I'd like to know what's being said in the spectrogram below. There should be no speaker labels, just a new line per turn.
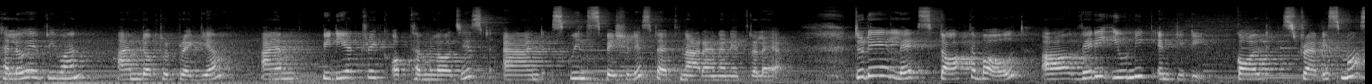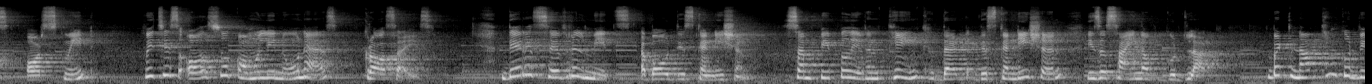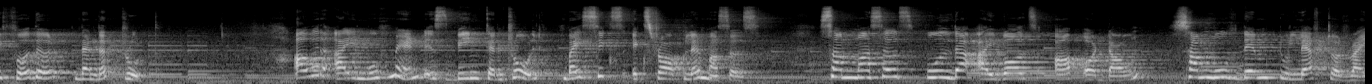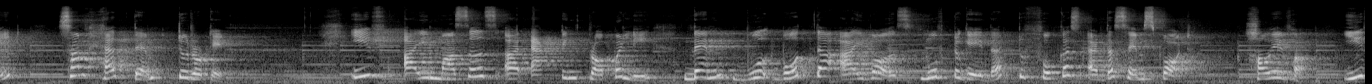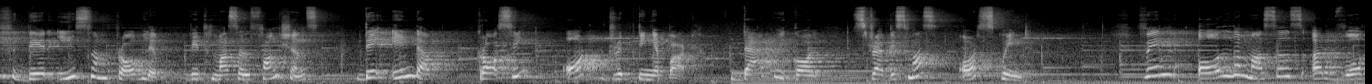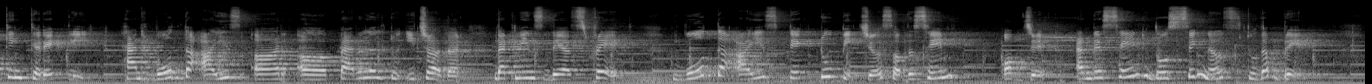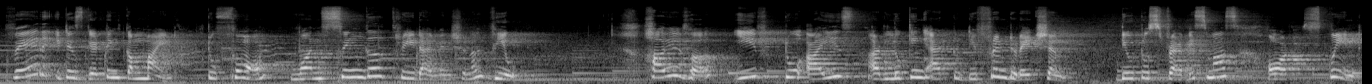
Hello everyone, I am Dr. Prajna. I am pediatric ophthalmologist and squint specialist at Narayana Nethralaya. Today let's talk about a very unique entity called strabismus or squint which is also commonly known as cross eyes. There are several myths about this condition. Some people even think that this condition is a sign of good luck, but nothing could be further than the truth. Eye movement is being controlled by six extraocular muscles. Some muscles pull the eyeballs up or down, some move them to left or right, some help them to rotate. If eye muscles are acting properly, then bo both the eyeballs move together to focus at the same spot. However, if there is some problem with muscle functions, they end up crossing or drifting apart. That we call strabismus or squint. When all the muscles are working correctly and both the eyes are uh, parallel to each other, that means they are straight, both the eyes take two pictures of the same object and they send those signals to the brain where it is getting combined to form one single three-dimensional view. However, if two eyes are looking at two different direction due to strabismus or squint,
